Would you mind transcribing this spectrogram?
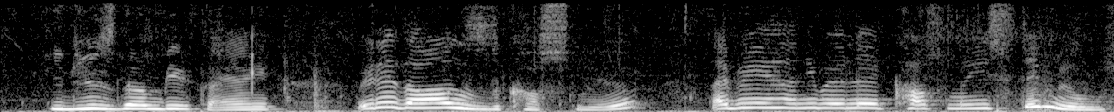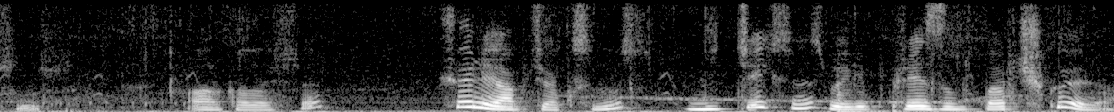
700'den 1K yani böyle daha hızlı kaslıyor. Tabi hani böyle kasmayı istemiyor musunuz arkadaşlar? Şöyle yapacaksınız. Gideceksiniz böyle presentlar çıkıyor ya.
